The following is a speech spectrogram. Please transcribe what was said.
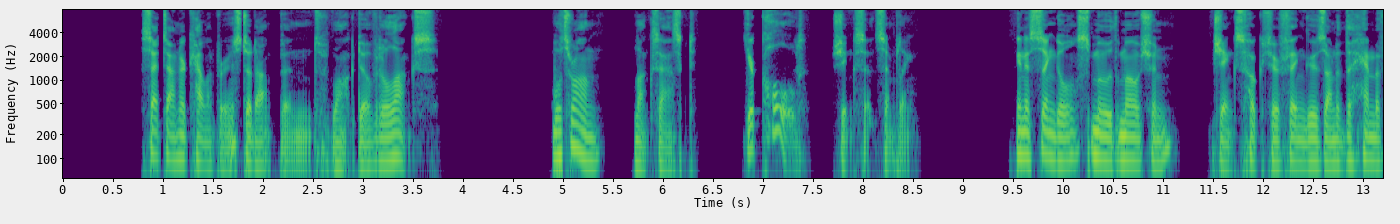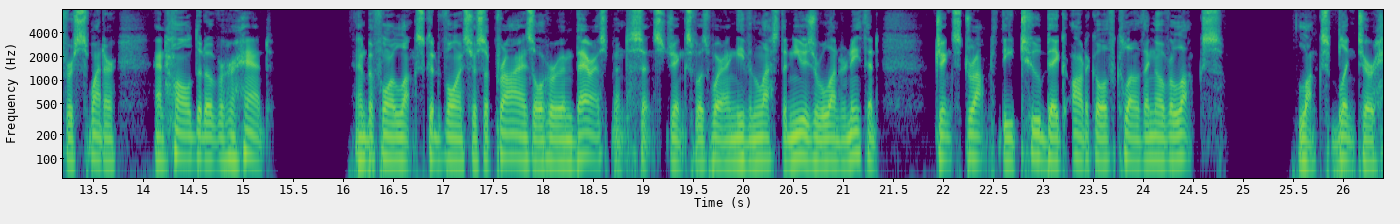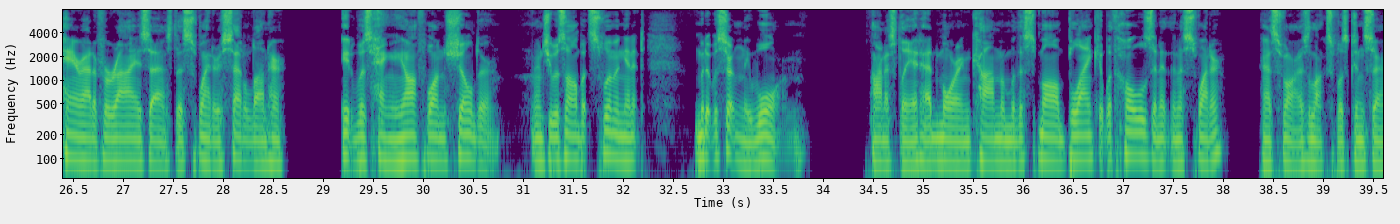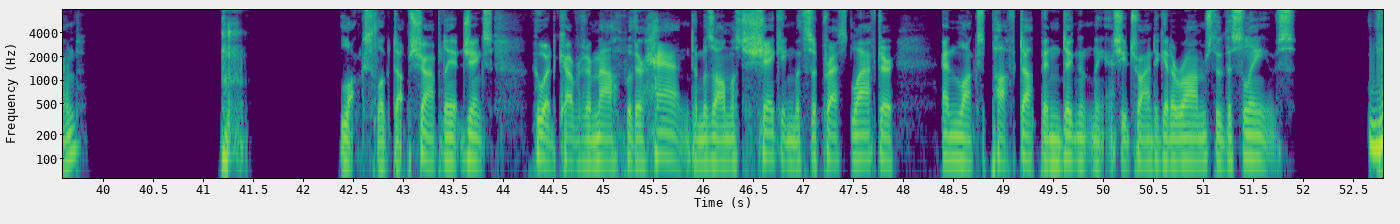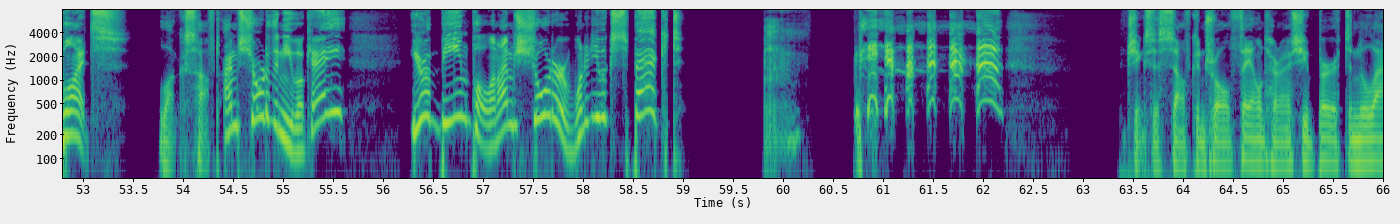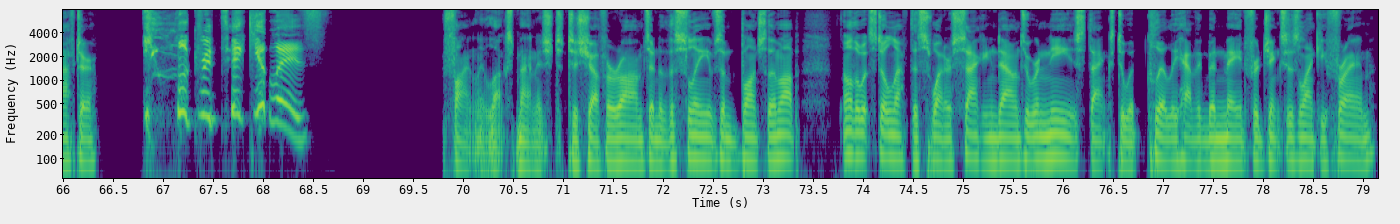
set down her caliper, stood up, and walked over to Lux. What's wrong? Lux asked. You're cold, Jinx said simply. In a single, smooth motion, Jinx hooked her fingers under the hem of her sweater and hauled it over her head. And before Lux could voice her surprise or her embarrassment, since Jinx was wearing even less than usual underneath it, Jinx dropped the too big article of clothing over Lux. Lux blinked her hair out of her eyes as the sweater settled on her. It was hanging off one shoulder, and she was all but swimming in it, but it was certainly warm. Honestly, it had more in common with a small blanket with holes in it than a sweater, as far as Lux was concerned. Lux looked up sharply at Jinx, who had covered her mouth with her hand and was almost shaking with suppressed laughter, and Lux puffed up indignantly as she tried to get her arms through the sleeves. What? Lux huffed. I'm shorter than you, okay? You're a beanpole and I'm shorter. What did you expect? Jinx's self control failed her as she burst into laughter. You look ridiculous! Finally, Lux managed to shove her arms into the sleeves and bunch them up, although it still left the sweater sagging down to her knees thanks to it clearly having been made for Jinx's lanky frame.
